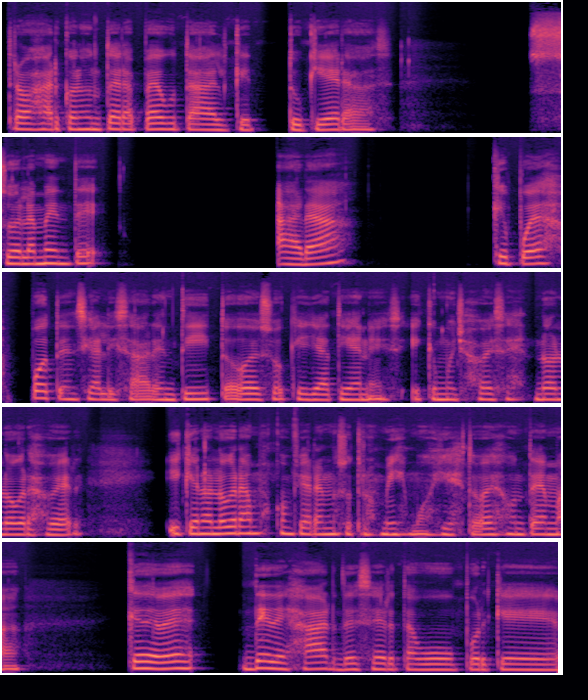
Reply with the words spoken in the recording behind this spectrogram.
Trabajar con un terapeuta al que tú quieras solamente hará que puedas potencializar en ti todo eso que ya tienes y que muchas veces no logras ver y que no logramos confiar en nosotros mismos. Y esto es un tema que debe de dejar de ser tabú porque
